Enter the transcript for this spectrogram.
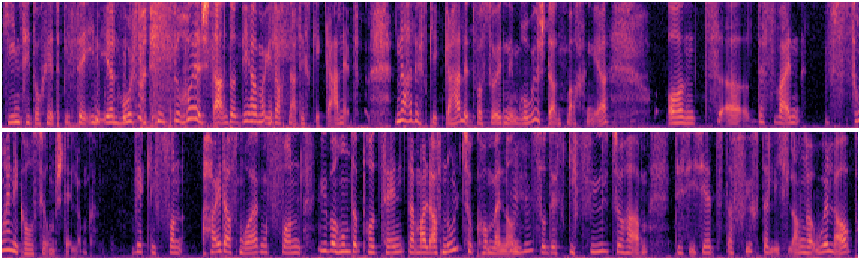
gehen Sie doch jetzt bitte in Ihren wohlverdienten Ruhestand. Und die haben mir gedacht, na, das geht gar nicht. Na, das geht gar nicht. Was soll ich denn im Ruhestand machen? Ja? Und äh, das war ein, so eine große Umstellung. Wirklich von heute auf morgen von über 100 Prozent einmal auf Null zu kommen und mhm. so das Gefühl zu haben, das ist jetzt ein fürchterlich langer Urlaub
